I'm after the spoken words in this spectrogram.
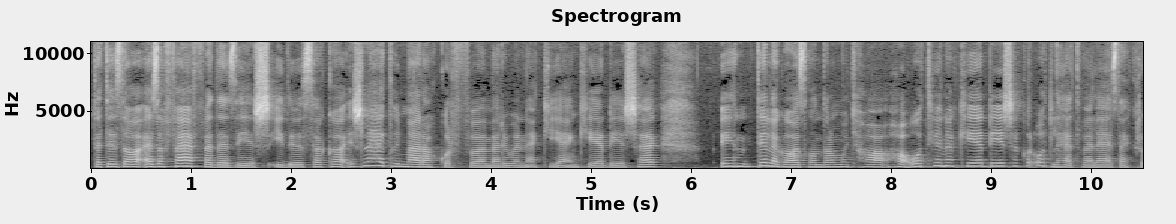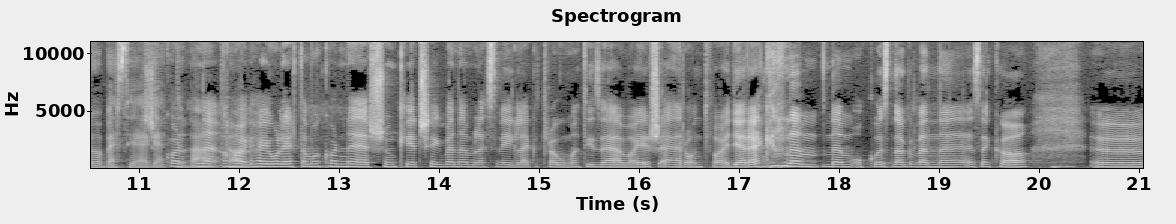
Tehát ez a, ez a felfedezés időszaka, és lehet, hogy már akkor fölmerülnek ilyen kérdések, én tényleg azt gondolom, hogy ha, ha ott jön a kérdés, akkor ott lehet vele ezekről beszélgetni és akkor ne, ha, ha jól értem, akkor ne essünk kétségbe, nem lesz végleg traumatizálva és elrontva a gyerek, nem, nem okoznak benne ezek a ö,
